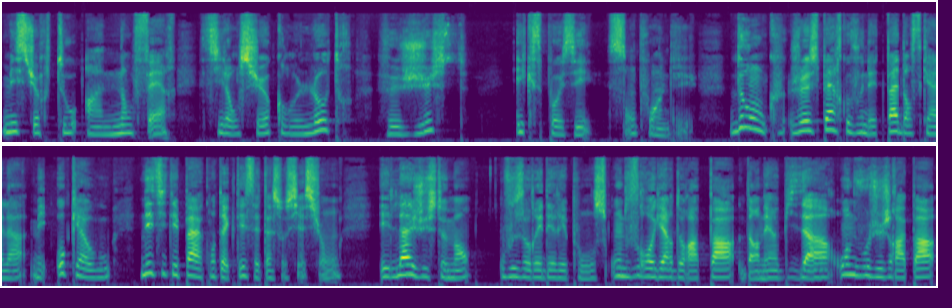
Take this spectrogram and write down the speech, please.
mais surtout un enfer silencieux quand l'autre veut juste exposer son point de vue. Donc, j'espère que vous n'êtes pas dans ce cas-là, mais au cas où, n'hésitez pas à contacter cette association. Et là, justement, vous aurez des réponses. On ne vous regardera pas d'un air bizarre, on ne vous jugera pas.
